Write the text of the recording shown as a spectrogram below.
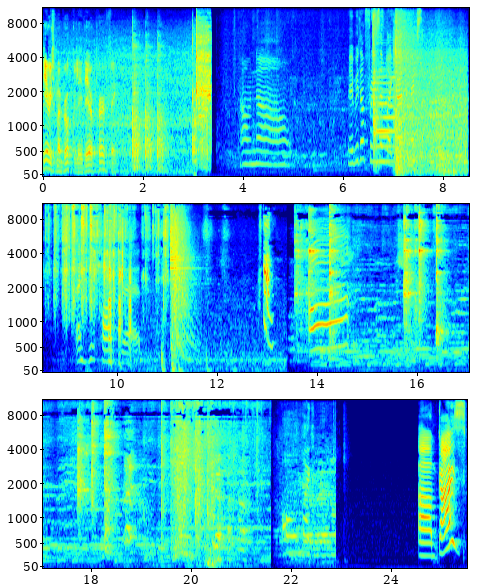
Here is my broccoli, they are perfect. Oh no. Maybe don't freeze them like that the next time. And he caused it. Um, guys?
